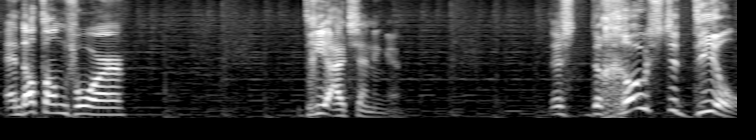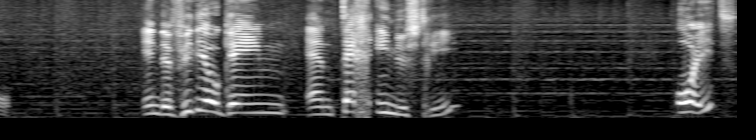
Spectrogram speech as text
En dat dan voor drie uitzendingen. Dus de grootste deal in de videogame- en tech-industrie ooit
